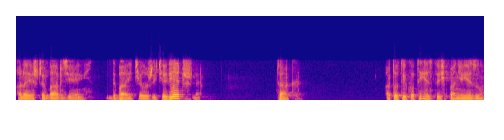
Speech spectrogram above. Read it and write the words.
ale jeszcze bardziej dbajcie o życie wieczne. Tak. A to tylko Ty jesteś, Panie Jezu,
